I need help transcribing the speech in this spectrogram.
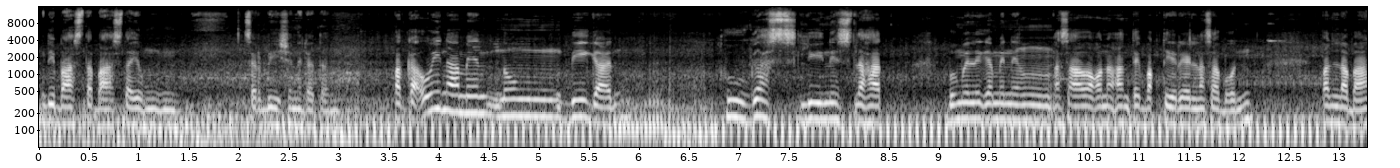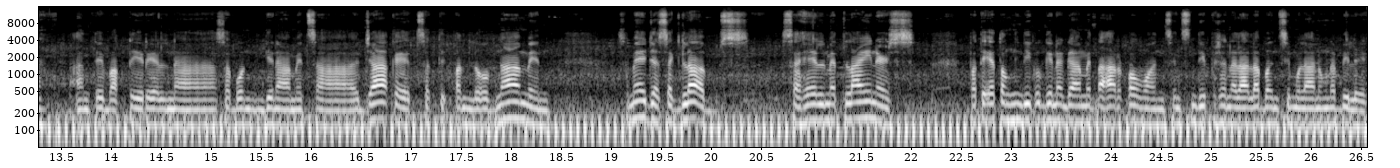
hindi basta basta yung serbisyo nila doon pagka uwi namin nung bigan hugas, linis lahat. Bumili kami ng asawa ko ng antibacterial na sabon. Panlaba antibacterial na sabon ginamit sa jacket sa panloob namin. Sa medyas, sa gloves sa helmet liners. Pati itong hindi ko ginagamit na ARPA 1 since hindi pa siya nalalaban simula nung nabili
